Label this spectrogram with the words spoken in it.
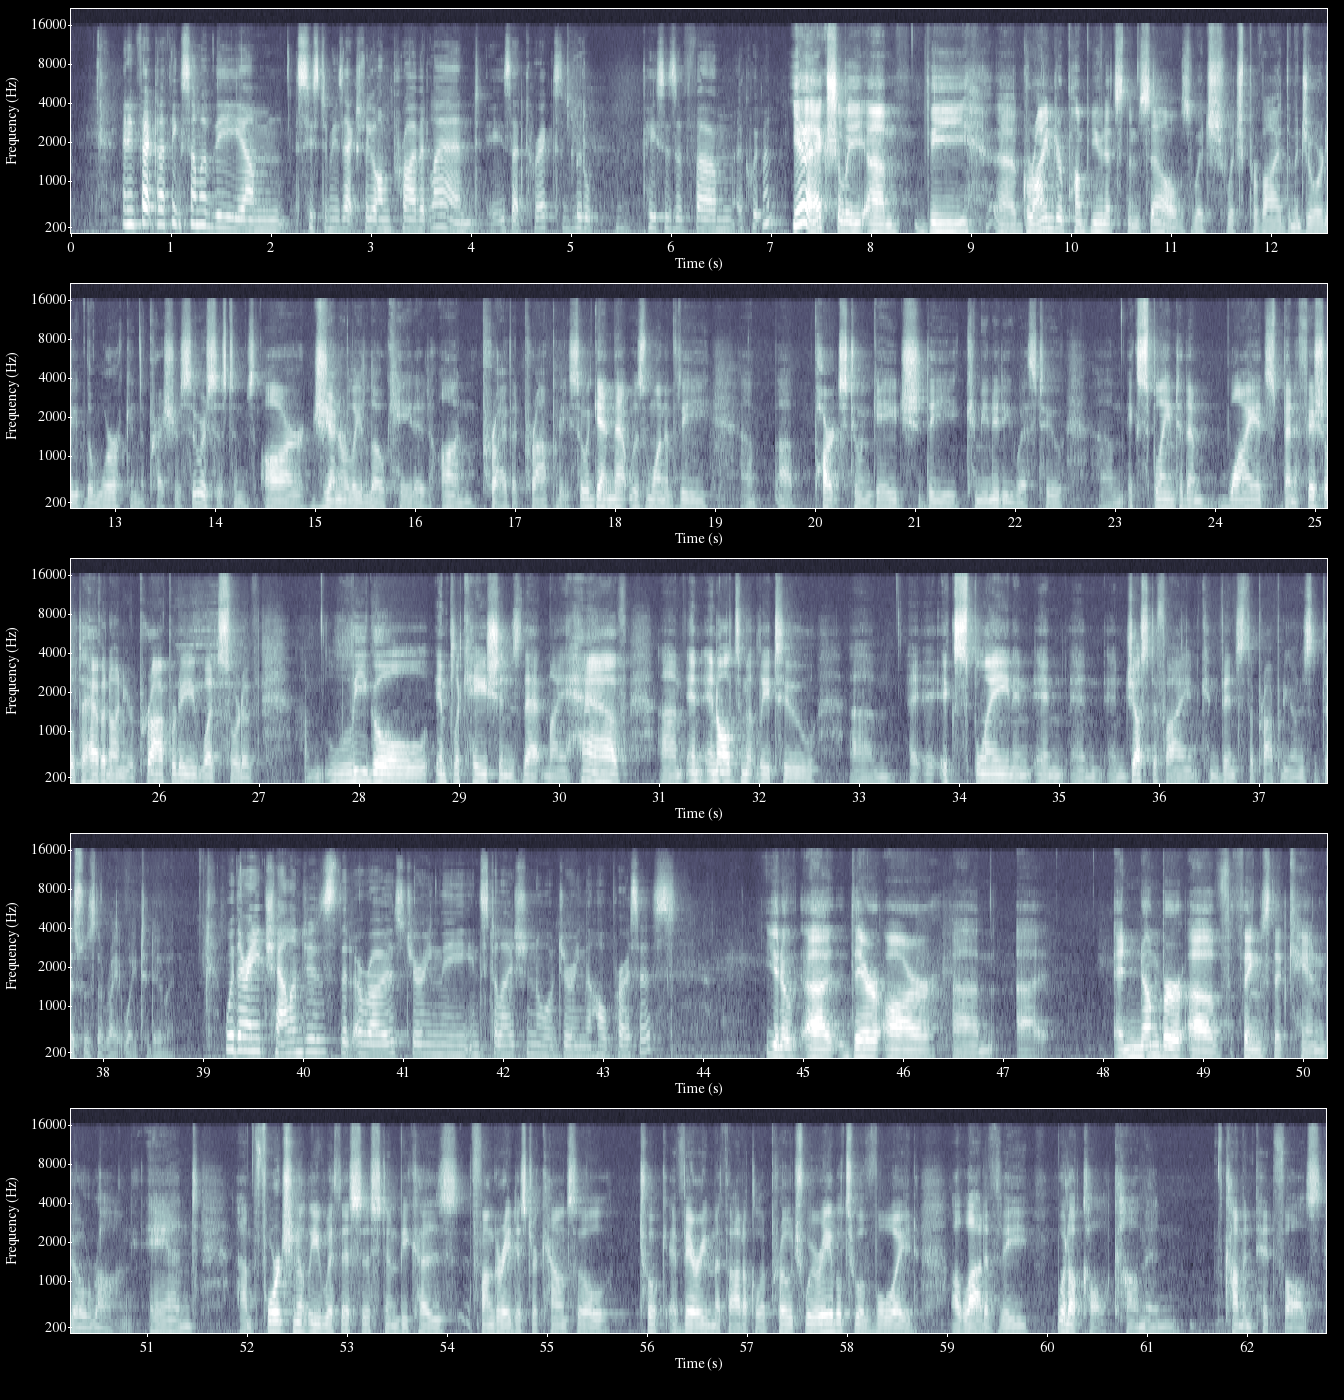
And in fact, I think some of the um, system is actually on private land. Is that correct? Some little pieces of um, equipment? Yeah, actually, um, the uh, grinder pump units themselves, which, which provide the majority of the work in the pressure sewer systems, are generally located on private property. So again, that was one of the uh, uh, parts to engage the community with, to um, explain to them why it's beneficial to have it on your property, what sort of um, legal implications that might have, um, and, and ultimately to um, explain and, and, and, and justify and convince the property owners that this was the right way to do it. Were there any challenges that arose during the installation or during the whole process? You know, uh, there are um, uh, a number of things that can go wrong. And um, fortunately, with this system, because Whangarei District Council took a very methodical approach, we were able to avoid a lot of the what I'll call common common pitfalls.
